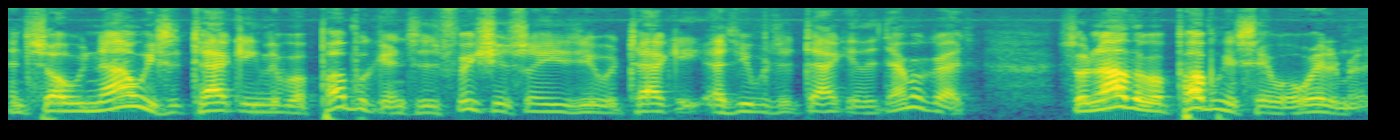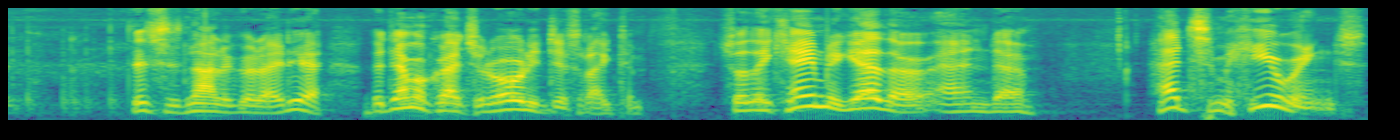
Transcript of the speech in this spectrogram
And so now he's attacking the Republicans as viciously as he, was attacking, as he was attacking the Democrats. So now the Republicans say, well, wait a minute, this is not a good idea. The Democrats had already disliked him. So they came together and uh, had some hearings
